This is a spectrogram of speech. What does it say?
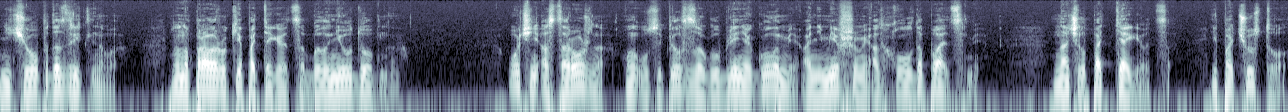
Ничего подозрительного. Но на правой руке подтягиваться было неудобно. Очень осторожно он уцепился за углубление голыми, онемевшими от холода пальцами. Начал подтягиваться и почувствовал,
